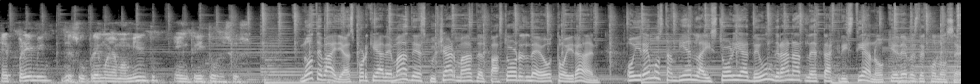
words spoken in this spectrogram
el premio del supremo llamamiento en Cristo Jesús. No te vayas porque además de escuchar más del pastor Leo Toirán, oiremos también la historia de un gran atleta cristiano que debes de conocer.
